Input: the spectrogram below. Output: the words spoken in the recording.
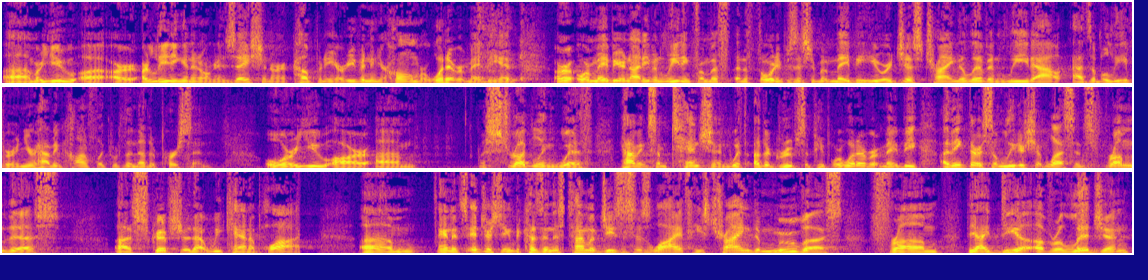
um, or you uh, are, are leading in an organization or a company or even in your home or whatever it may be, and or, or maybe you're not even leading from a, an authority position, but maybe you are just trying to live and lead out as a believer and you're having conflict with another person. Or you are um, struggling with having some tension with other groups of people or whatever it may be. I think there are some leadership lessons from this uh, scripture that we can apply. Um, and it's interesting because in this time of Jesus' life, he's trying to move us from the idea of religion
